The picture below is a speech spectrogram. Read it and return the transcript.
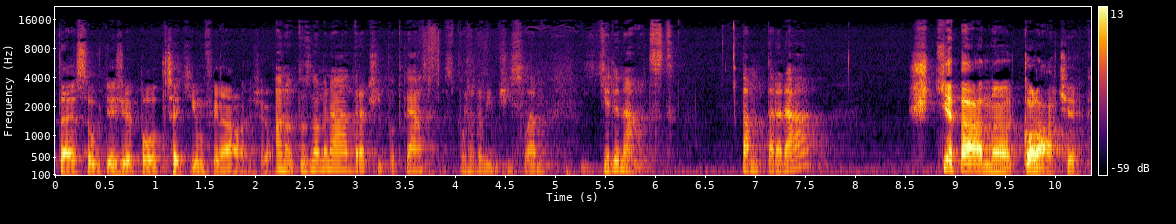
té soutěže po třetím finále, že jo? Ano, to znamená dračí podcast s pořadovým číslem 11. Tam tadadá, Štěpán Koláček.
